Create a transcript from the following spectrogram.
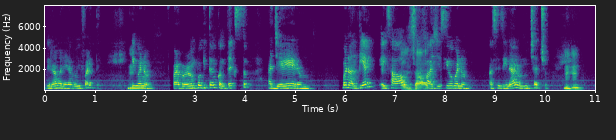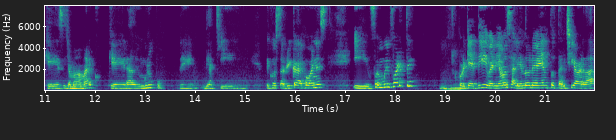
de una manera muy fuerte. Y bueno, para poner un poquito en contexto, ayer, bueno, antier, el sábado, falleció, bueno, asesinaron un muchacho que se llamaba Marco, que era de un grupo de, de aquí, de Costa Rica, de jóvenes, y fue muy fuerte, porque di, veníamos saliendo de un evento tan chido, ¿verdad?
